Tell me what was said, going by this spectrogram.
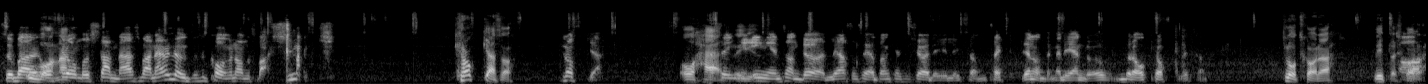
Så bara Ovana. åker de och stannar, så bara nej det är lugnt och så kommer någon och så bara smack! Krock alltså? Krocka. Åh Alltså, ingen, ingen sån dödlig, alltså säg att de kanske körde i liksom 30 eller någonting, men det är ändå bra krock liksom. Plåtskada. Vipperskada.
